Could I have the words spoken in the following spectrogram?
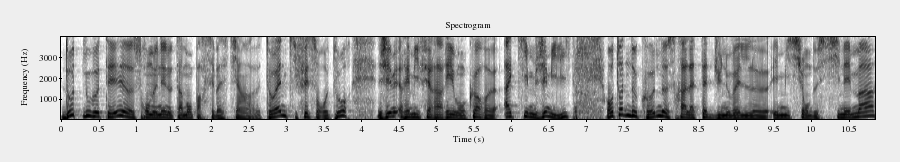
D'autres nouveautés euh, seront menées notamment par Sébastien euh, Toen qui fait son retour, Rémi Ferrari ou encore Hakim Gemili. Antoine Decaune sera à la tête d'une nouvelle émission de cinéma.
